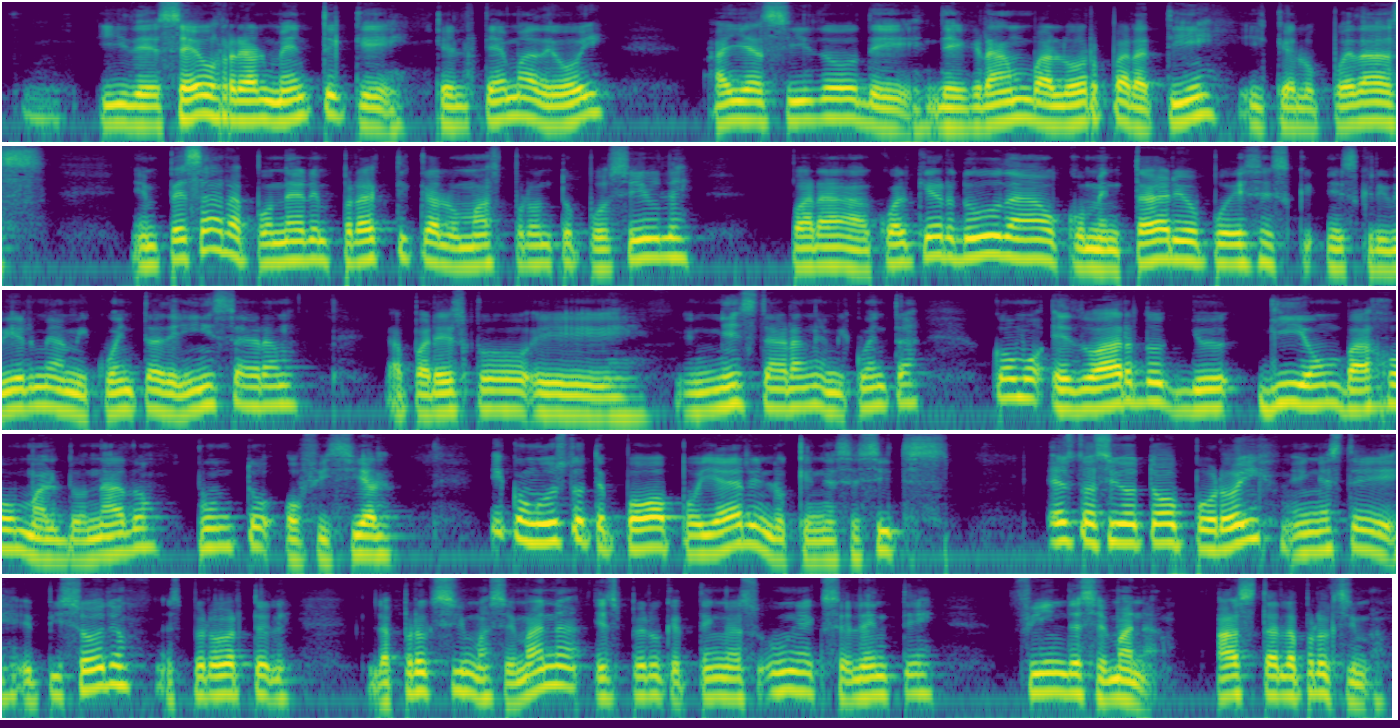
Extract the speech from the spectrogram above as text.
y deseo realmente que, el tema de hoy haya sido de, gran valor para ti y que lo puedas empezar a poner en práctica lo más pronto posible. Para cualquier duda o comentario puedes es escribirme a mi cuenta de Instagram. Aparezco eh, en Instagram en mi cuenta como eduardo-maldonado.oficial y con gusto te puedo apoyar en lo que necesites. Esto ha sido todo por hoy en este episodio. Espero verte la próxima semana. Espero que tengas un excelente fin de semana. Hasta la próxima.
